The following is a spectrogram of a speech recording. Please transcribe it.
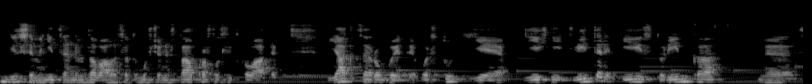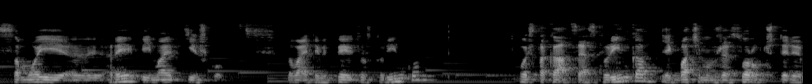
Більше мені це не вдавалося, тому що не став просто слідкувати. Як це робити? Ось тут є їхній твіттер і сторінка е, самої е, гри Піймай кішку. Давайте відкрию цю сторінку. Ось така це сторінка. Як бачимо, вже 44%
